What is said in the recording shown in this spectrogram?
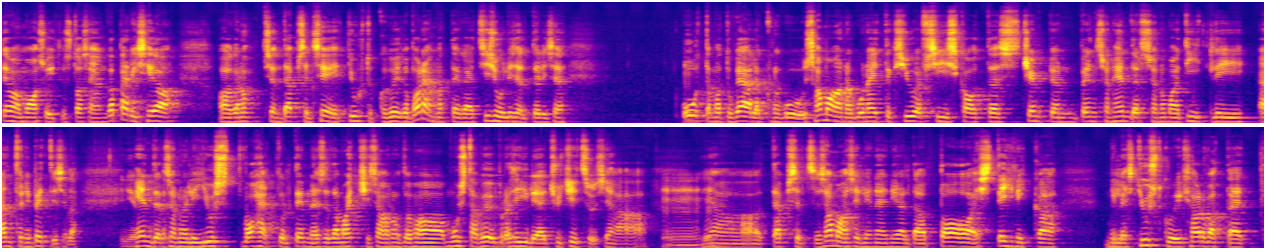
tema maasvõitlustase on ka päris hea. aga noh, see on täpselt see, et juhtub ka kõige parematega, et sisuliselt oli see ootamatu käelõkk nagu sama nagu näiteks UFC-s kaotas tšempion Benson Henderson oma tiitli Anthony Pettisele. Henderson oli just vahetult enne seda matši saanud oma musta vöö Brasiilia jujitsus ja mm. -hmm. ja täpselt seesama selline nii-öelda baastehnika. millest justkui võiks arvata, et,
